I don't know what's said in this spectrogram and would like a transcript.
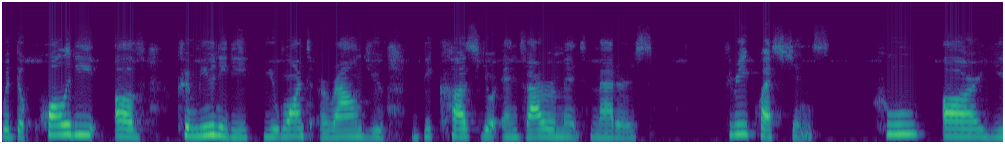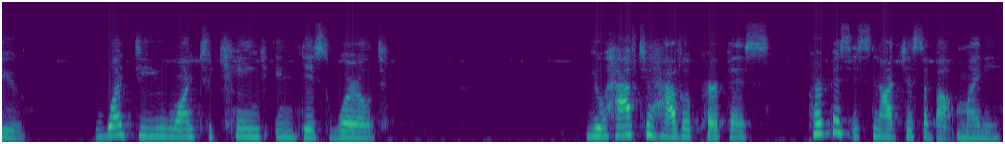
with the quality of community you want around you because your environment matters. Three questions Who are you? What do you want to change in this world? You have to have a purpose. Purpose is not just about money.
